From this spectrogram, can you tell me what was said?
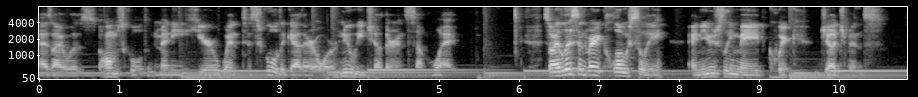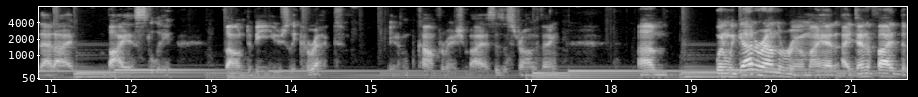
as I was homeschooled, and many here went to school together or knew each other in some way. So I listened very closely and usually made quick judgments that I biasedly found to be usually correct. You know, confirmation bias is a strong thing. Um, when we got around the room, I had identified the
